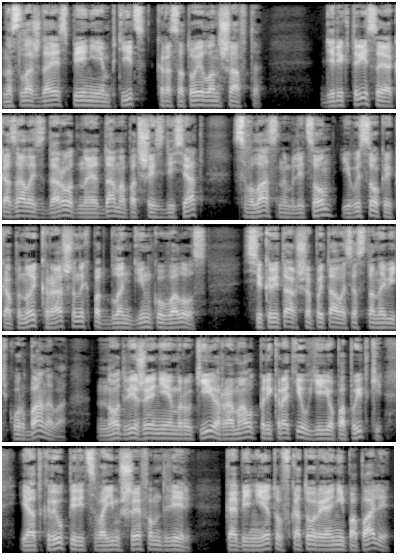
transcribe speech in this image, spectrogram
наслаждаясь пением птиц, красотой ландшафта. Директрисой оказалась дородная дама под шестьдесят, с властным лицом и высокой копной крашеных под блондинку волос. Секретарша пыталась остановить Курбанова, но движением руки Ромал прекратил ее попытки и открыл перед своим шефом дверь. Кабинету, в который они попали,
